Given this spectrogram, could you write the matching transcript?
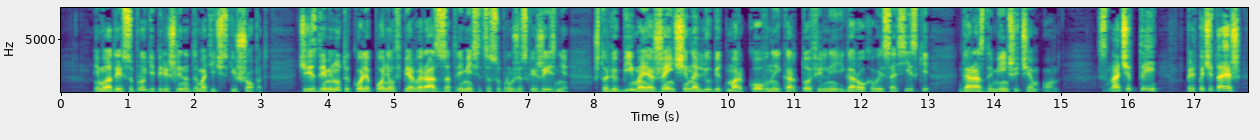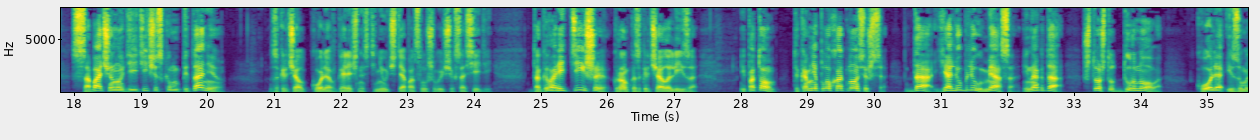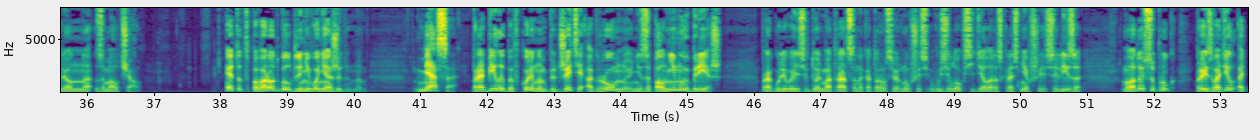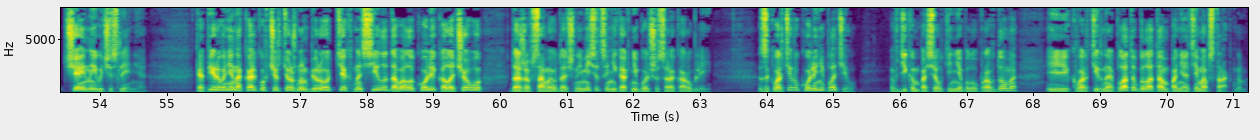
И молодые супруги перешли на драматический шепот. Через две минуты Коля понял в первый раз за три месяца супружеской жизни, что любимая женщина любит морковные, картофельные и гороховые сосиски гораздо меньше, чем он. «Значит, ты предпочитаешь собачину диетическому питанию?» — закричал Коля в горячности, не учтя подслушивающих соседей. «Да говори тише!» — громко закричала Лиза. «И потом, ты ко мне плохо относишься. Да, я люблю мясо, иногда. Что ж тут дурного?» Коля изумленно замолчал. Этот поворот был для него неожиданным. Мясо пробило бы в Колином бюджете огромную, незаполнимую брешь. Прогуливаясь вдоль матраца, на котором, свернувшись в узелок, сидела раскрасневшаяся Лиза, молодой супруг производил отчаянные вычисления. Копирование на кальку в чертежном бюро техносилы давало Коле Калачеву даже в самые удачные месяцы никак не больше 40 рублей. За квартиру Коля не платил. В диком поселке не было управдома, и квартирная плата была там понятием абстрактным.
